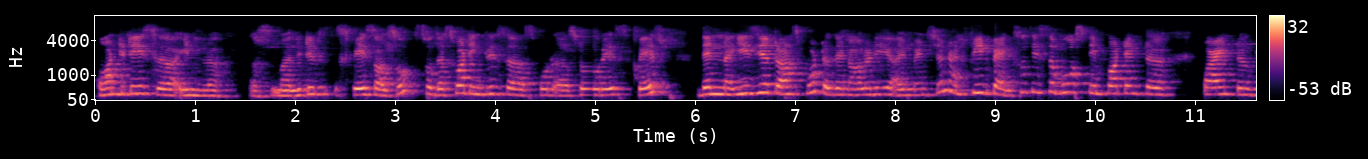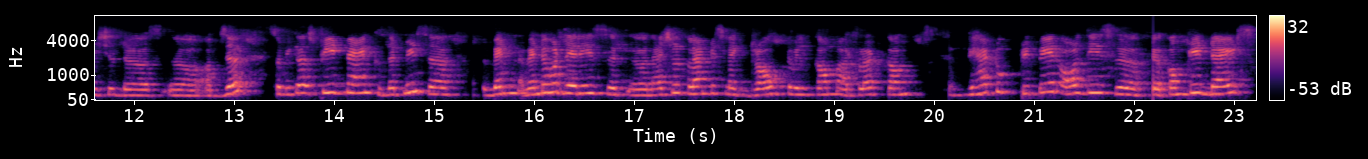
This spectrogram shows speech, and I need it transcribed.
quantities in little space also. So that's what increase storage space. Then easier transport, then already I mentioned, and feed bank. So this is the most important point uh, we should uh, uh, observe. So because feed bank, that means when whenever there is natural calamities like drought will come or flood comes, we have to prepare all these complete diets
